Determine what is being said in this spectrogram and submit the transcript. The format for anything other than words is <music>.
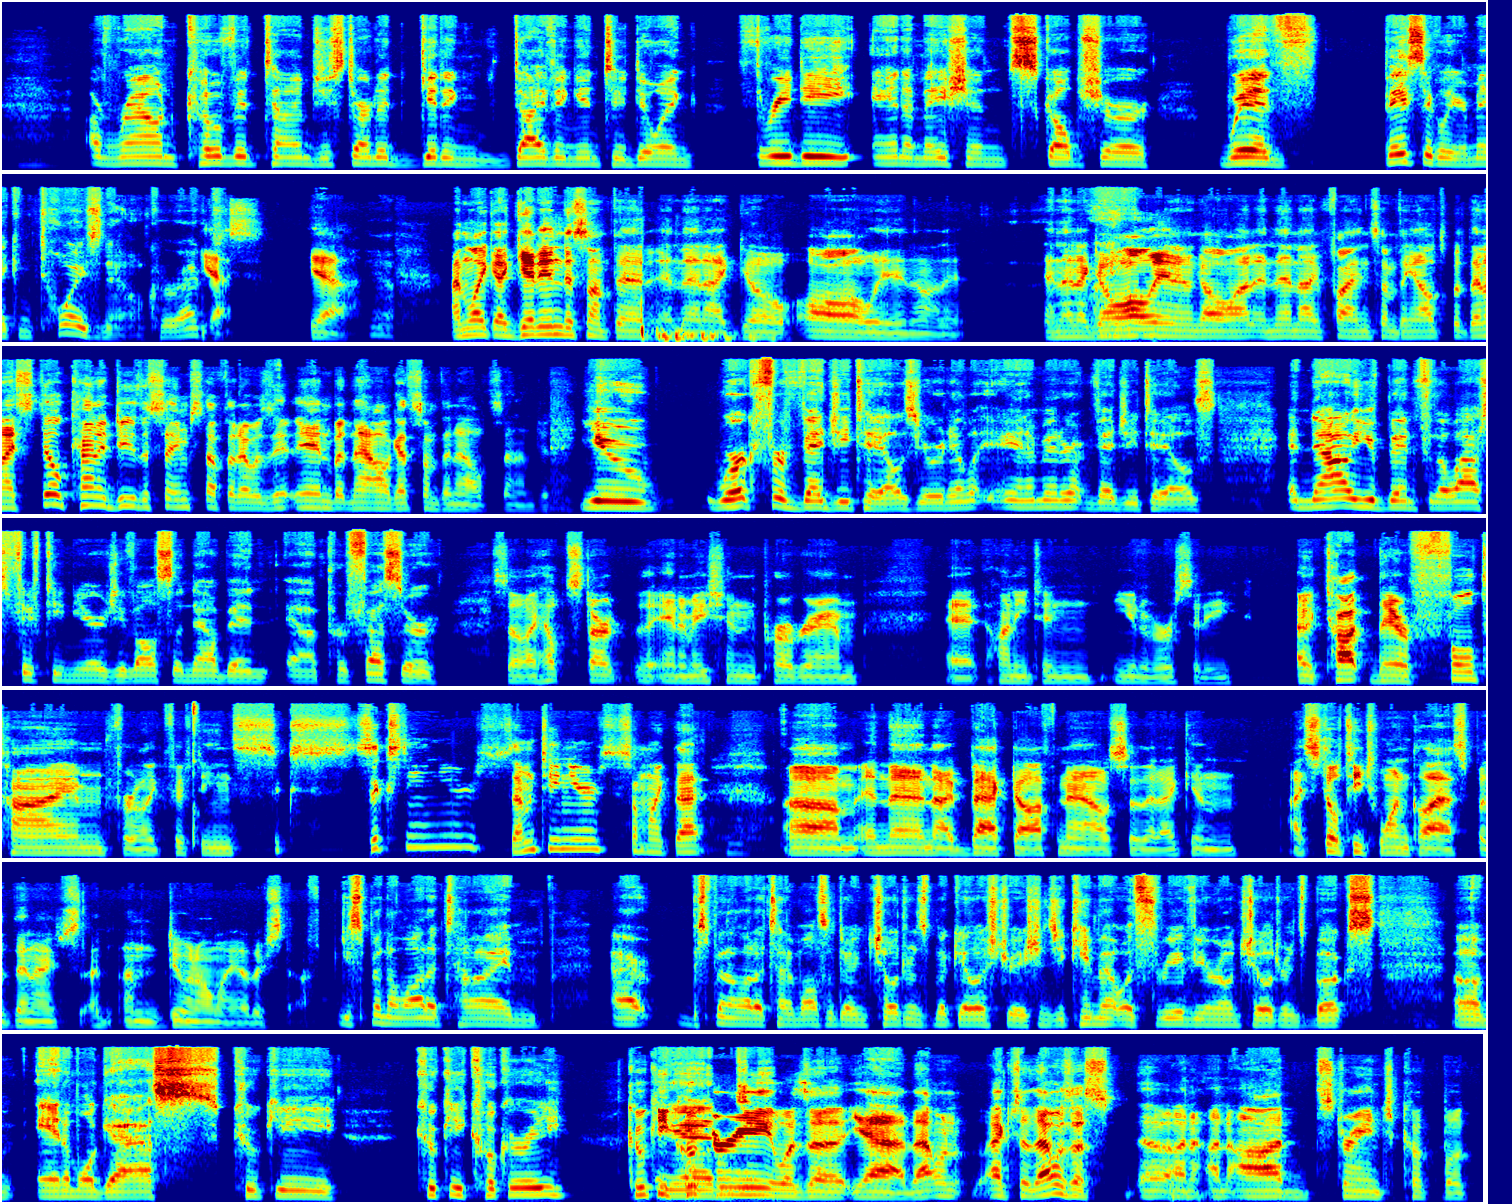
around COVID times you started getting diving into doing 3D animation sculpture with basically you're making toys now, correct? yes. Yeah. Yeah. I'm like, I get into something and then I go all in on it. And then I go Right. all in and go on, and then I find something else. But then I still kind of do the same stuff that I was in, but now I got something else. And I'm just, You worked for Veggie Tales, you were an animator at Veggie Tales, and now you've been for the last 15 years, you've also now been a professor. so I helped start the animation program at Huntington University. I taught there full time for like 15, six, 16 years, 17 years, something like that. Um, and then I backed off now so that I can, I still teach one class, but then I, I'm- doing all my other stuff. you spent a lot of time at, spent a lot of time also doing children's book illustrations. You came out with three of your own children's books, um, Animal Gas, Kooky, Kooky Cookery. Cookie And- Cookery was a, yeah, that one, actually, that was a uh, an, an odd, strange cookbook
